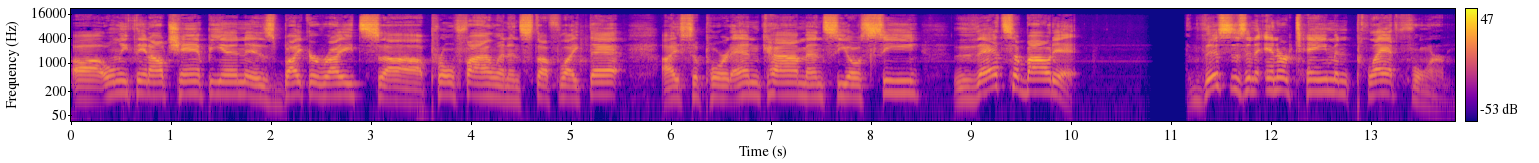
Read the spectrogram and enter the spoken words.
Uh, only thing I'll champion is biker rights, uh, profiling, and stuff like that. I support NCOM, NCOC. That's about it. This is an entertainment platform.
